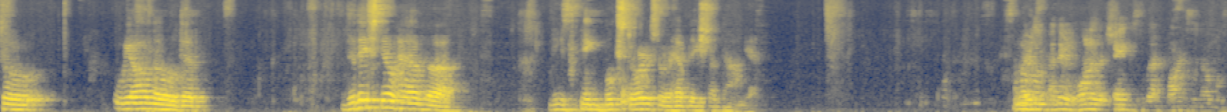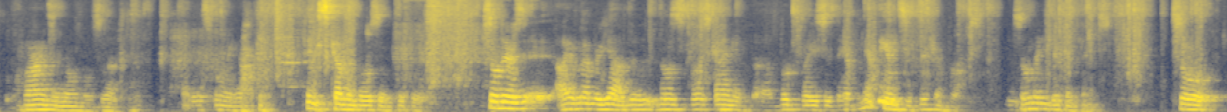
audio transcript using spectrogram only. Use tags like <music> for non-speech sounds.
So we all know that. Do they still have uh, these big bookstores, or have they shut down yet? Some of There's, them, I think there's one of the chains left Barnes and Noble's the one. Barnes and Nobles left. huh? What's going on? <laughs> Things come and go so quickly. So there's, I remember, yeah, tho- those those kind of uh, book places. They have millions of different books, so many different things. So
